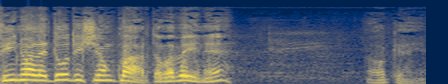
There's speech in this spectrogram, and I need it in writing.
Fino alle 12 e un quarto, va bene? Ok.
